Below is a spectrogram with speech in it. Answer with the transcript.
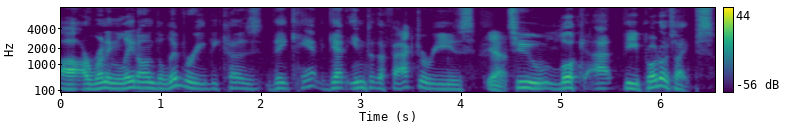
uh, are running late on delivery because they can't get into the factories Yeah. to look at the prototypes.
